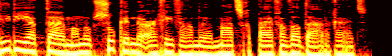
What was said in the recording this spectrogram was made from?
Lydia Tuinman op zoek in de archieven van de Maatschappij van Weldadigheid.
